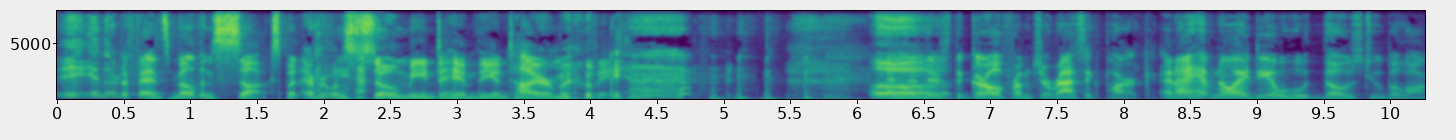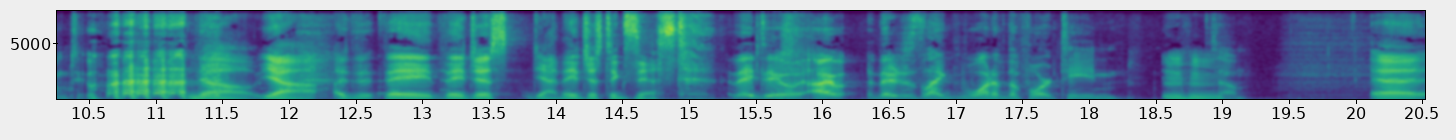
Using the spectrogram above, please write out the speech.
in their defense melvin sucks but everyone's so mean to him the entire movie And then there's the girl from Jurassic Park, and I have no idea who those two belong to. no yeah Uh, they they just yeah they just exist they do. I. They're just like one of the 14 Mm-hmm. So uh,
